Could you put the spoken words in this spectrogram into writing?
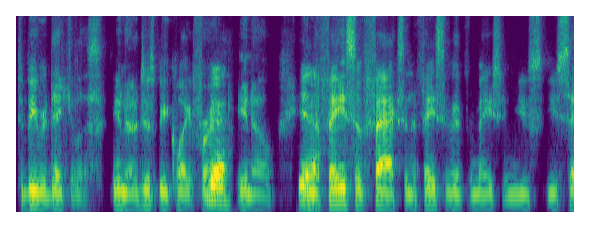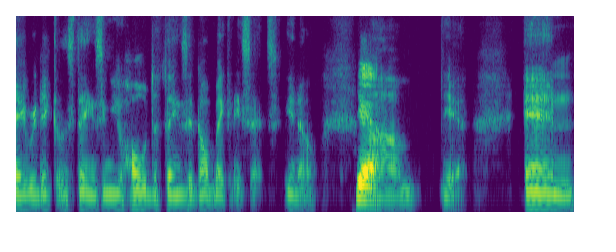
to be ridiculous you know just be quite frank yeah. you know in yeah. the face of facts in the face of information you you say ridiculous things and you hold to things that don't make any sense you know yeah um yeah and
